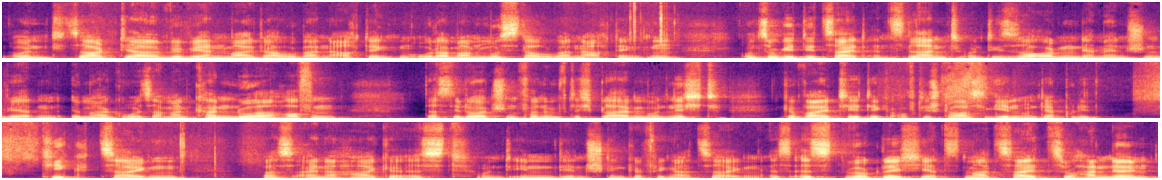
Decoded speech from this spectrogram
und sagt, ja, wir werden mal darüber nachdenken oder man muss darüber nachdenken. Und so geht die Zeit ins Land und die Sorgen der Menschen werden immer größer. Man kann nur hoffen, dass die Deutschen vernünftig bleiben und nicht gewalttätig auf die Straße gehen und der Politik zeigen, was eine Hake ist und ihnen den Stinkefinger zeigen. Es ist wirklich jetzt mal Zeit zu handeln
